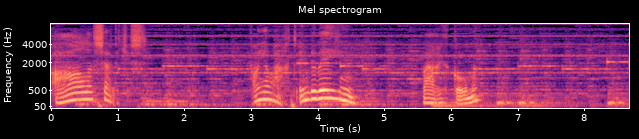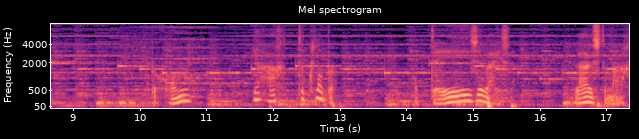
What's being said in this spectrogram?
alle celletjes van jouw hart in beweging waren gekomen, begon je hart te kloppen. Op deze wijze. Luister maar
